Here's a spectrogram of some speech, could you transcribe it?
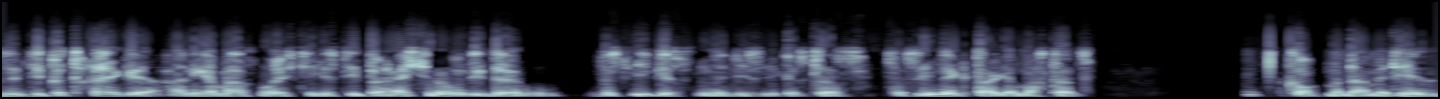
sind die Beträge einigermaßen richtig? Ist die Berechnung, die der, das nicht das das, das INEC da gemacht hat, kommt man damit hin?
